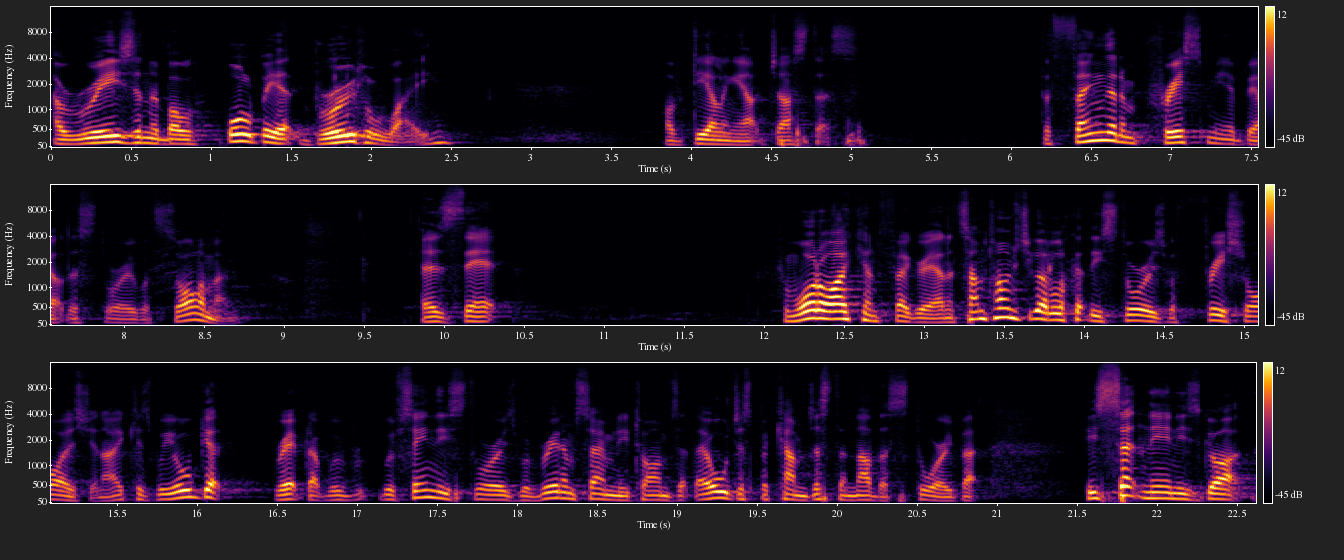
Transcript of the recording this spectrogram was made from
a reasonable, albeit brutal way of dealing out justice. The thing that impressed me about this story with Solomon is that, from what I can figure out, and sometimes you've got to look at these stories with fresh eyes, you know, because we all get wrapped up. We've, we've seen these stories, we've read them so many times that they all just become just another story. But he's sitting there and he's got,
